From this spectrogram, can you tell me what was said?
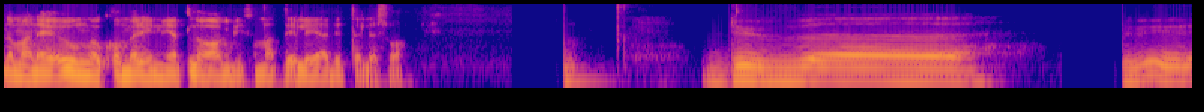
när man är ung och kommer in i ett lag, liksom att det är ledigt eller så. Du eh du är, ju,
